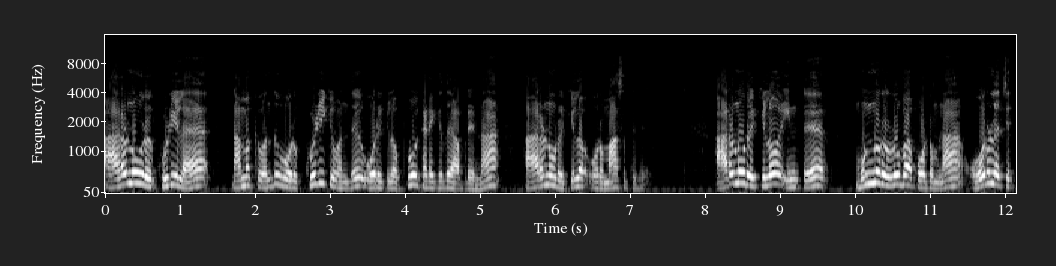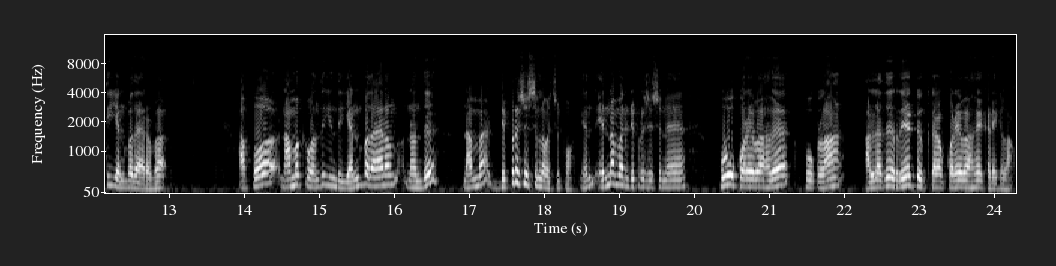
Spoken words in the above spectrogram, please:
அறநூறு குழியில் நமக்கு வந்து ஒரு குழிக்கு வந்து ஒரு கிலோ பூ கிடைக்குது அப்படின்னா அறநூறு கிலோ ஒரு மாதத்துக்கு அறநூறு கிலோ இன்ட்டு முந்நூறு ரூபாய் போட்டோம்னா ஒரு லட்சத்தி எண்பதாயிரம் ரூபாய் அப்போது நமக்கு வந்து இந்த எண்பதாயிரம் வந்து நம்ம டிப்ரெஷேஷனில் வச்சுப்போம். எந் என்ன மாதிரி டிப்ரெஷேஷனு பூ குறைவாக பூக்கலாம் அல்லது ரேட்டு க குறைவாக கிடைக்கலாம்.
